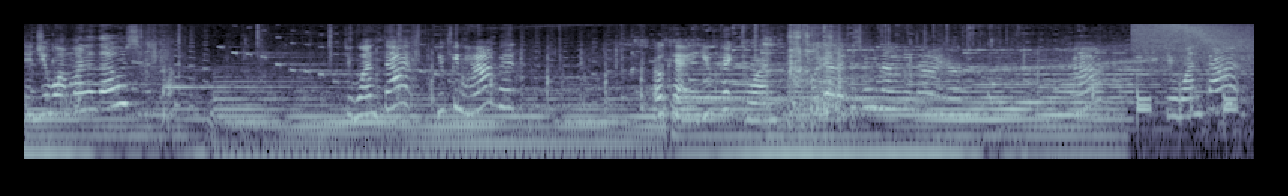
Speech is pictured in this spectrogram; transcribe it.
Did you want one of those? Do you want that? You can have it. Okay, you picked one. We got a $2.99er. Huh? Do you want that?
